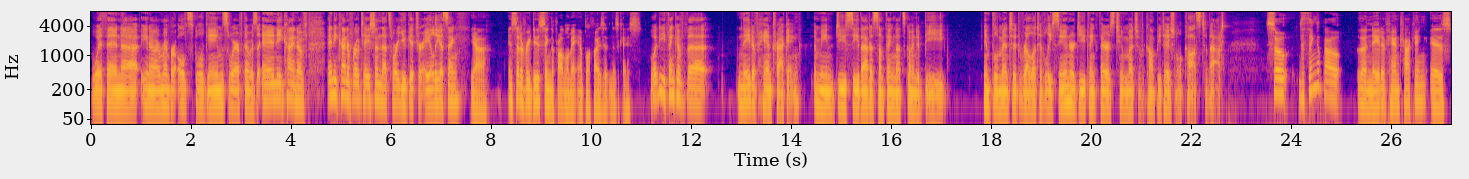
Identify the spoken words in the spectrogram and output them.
Within, uh, you know, I remember old school games where if there was any kind of any kind of rotation, that's where you get your aliasing. Yeah. Instead of reducing the problem, it amplifies it in this case. What do you think of the native hand tracking? I mean, do you see that as something that's going to be implemented relatively soon, or do you think there's too much of a computational cost to that? So the thing about the native hand tracking is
